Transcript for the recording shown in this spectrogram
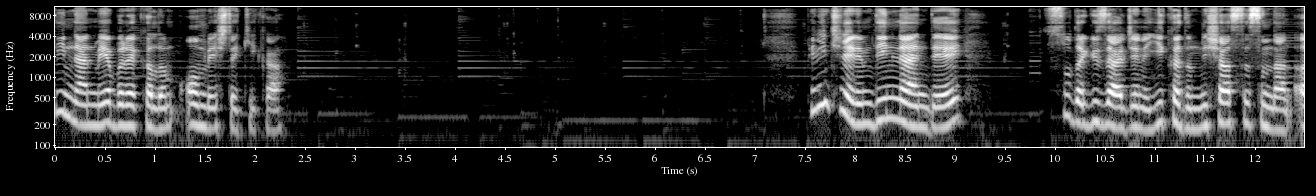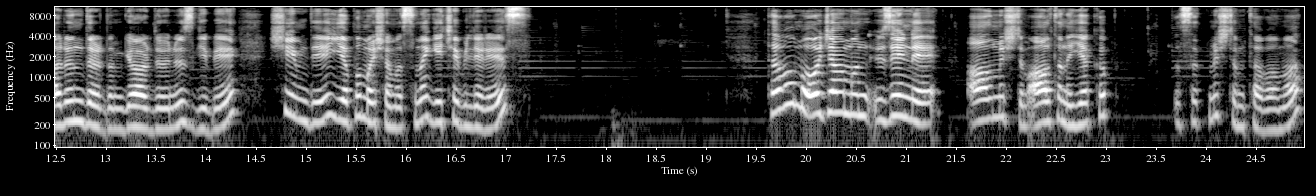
Dinlenmeye bırakalım 15 dakika. Pirinçlerim dinlendi. Suda güzelce yıkadım, nişastasından arındırdım gördüğünüz gibi. Şimdi yapım aşamasına geçebiliriz. Tavamı ocağımın üzerine almıştım. Altını yakıp ısıtmıştım tavamı.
